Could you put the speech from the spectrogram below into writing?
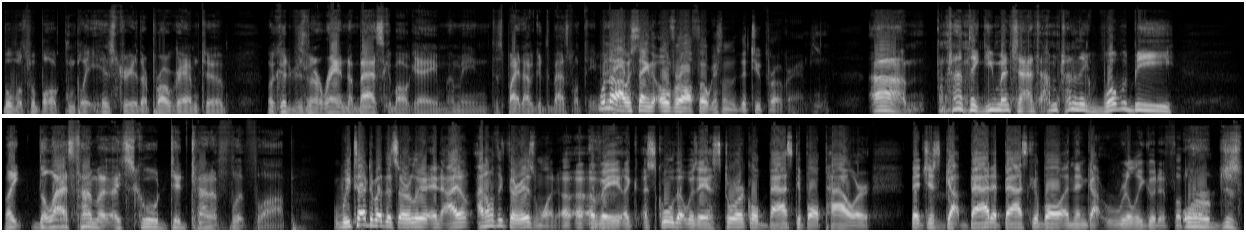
Louisville's football complete history of their program to what could have just been a random basketball game. I mean, despite how good the basketball team Well, is. no, I was saying the overall focus on the, the two programs. Um, I'm trying to think. You mentioned that. I'm trying to think what would be like the last time a, a school did kind of flip flop. We talked about this earlier, and I don't, I don't think there is one of a like a school that was a historical basketball power that just got bad at basketball and then got really good at football. or just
